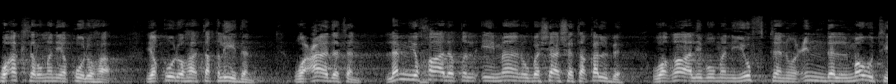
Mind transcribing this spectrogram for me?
وأكثر من يقولها يقولها تقليدا وعادة لم يخالط الإيمان بشاشة قلبه وغالب من يفتن عند الموت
